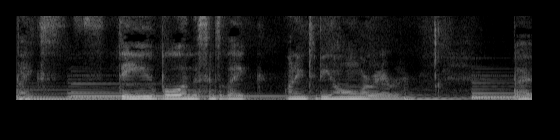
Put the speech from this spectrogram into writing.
like stable in the sense of like wanting to be home or whatever? But,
